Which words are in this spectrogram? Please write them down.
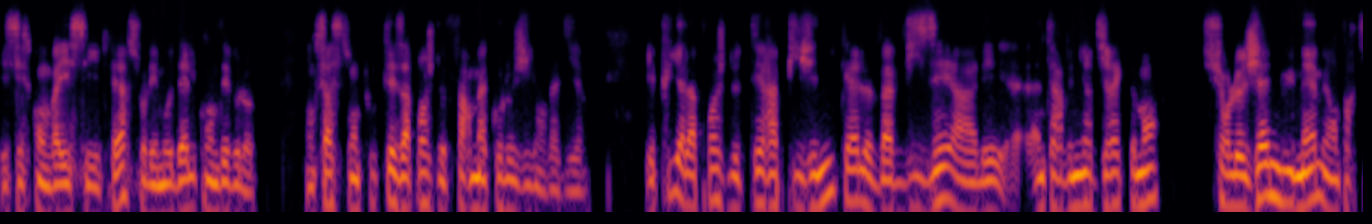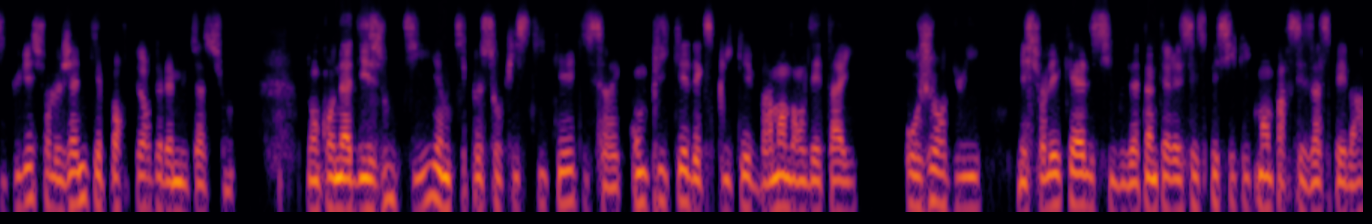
et c'est ce qu'on va essayer de faire sur les modèles qu'on développe. Donc, ça, ce sont toutes les approches de pharmacologie, on va dire. Et puis, il y a l'approche de thérapie génique, elle va viser à aller intervenir directement sur le gène lui-même, et en particulier sur le gène qui est porteur de la mutation. Donc, on a des outils un petit peu sophistiqués qui seraient compliqués d'expliquer vraiment dans le détail aujourd'hui mais sur lesquels, si vous êtes intéressé spécifiquement par ces aspects-là,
